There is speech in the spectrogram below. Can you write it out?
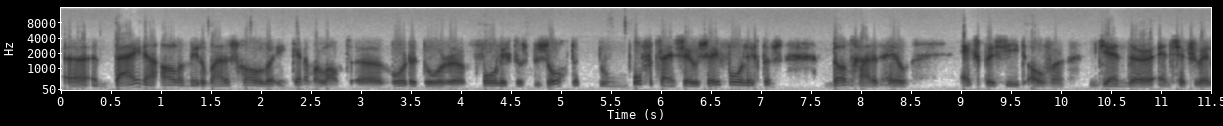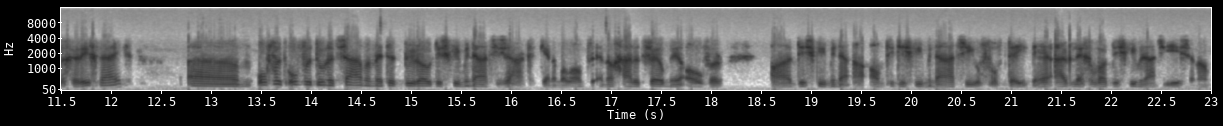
en bijna alle middelbare scholen in Kennemerland worden door voorlichters bezocht. Dat doen, of het zijn COC-voorlichters, dan gaat het heel expliciet over gender en seksuele gerichtheid. Um, of, het, of we doen het samen met het bureau discriminatiezaken Kennemerland. En dan gaat het veel meer over uh, discrimina antidiscriminatie of, of uitleggen wat discriminatie is. En dan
